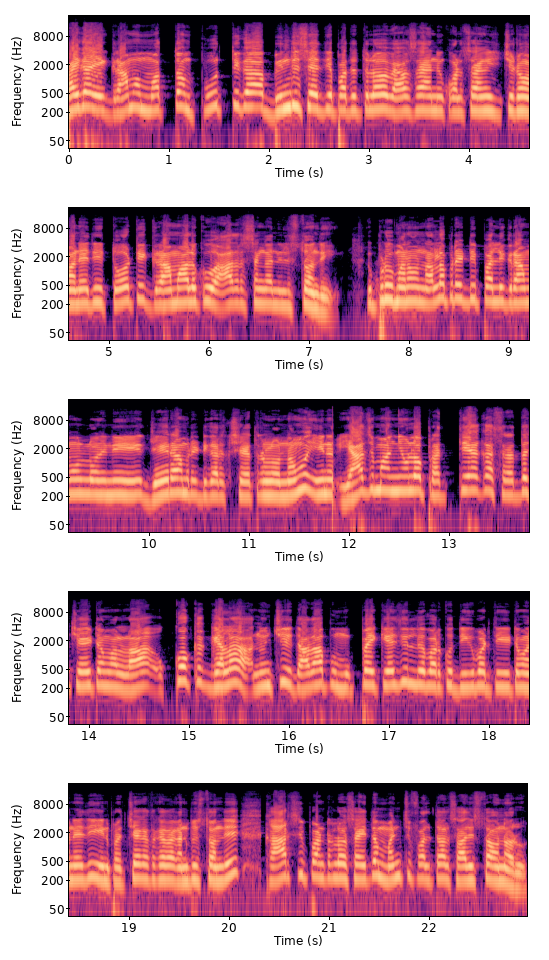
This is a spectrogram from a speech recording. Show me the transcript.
పైగా ఈ గ్రామం మొత్తం పూర్తిగా బిందు సేద్య పద్ధతిలో వ్యవసాయాన్ని కొనసాగించడం అనేది తోటి గ్రామాలకు ఆదర్శంగా నిలుస్తోంది. ఇప్పుడు మనం నల్లపరెడ్డిపల్లి గ్రామంలోని జయరామరెడ్డి గారి క్షేత్రంలో ఉన్నాము. ఈయన యాజమాన్యంలో ప్రత్యేక శ్రద్ధ చేయటం వల్ల ఒక్కొక్క గెల నుంచి దాదాపు ముప్పై కేజీల వరకు దిగుబడి తీయటం అనేది ఈయన ప్రత్యేకతగా కనిపిస్తోంది. కార్సి పంటలో సైతం మంచి ఫలితాలు సాధిస్తూ ఉన్నారు.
